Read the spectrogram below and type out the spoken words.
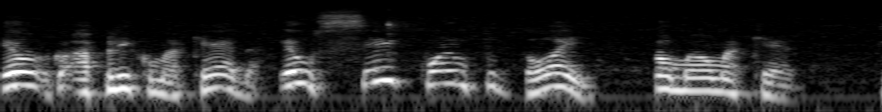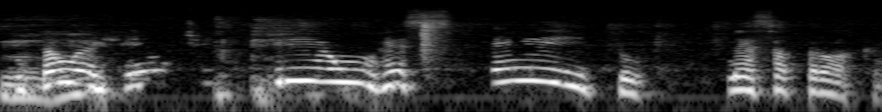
eu aplico uma queda, eu sei quanto dói tomar uma queda. Uhum. Então a gente cria um respeito nessa troca.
